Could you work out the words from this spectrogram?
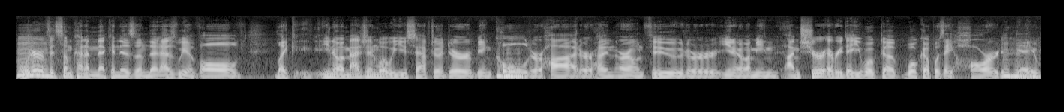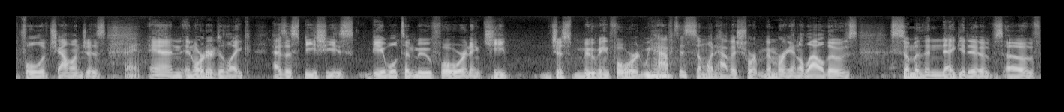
I wonder Mm. if it's some kind of mechanism that as we evolved, like, you know, imagine what we used to have to endure being Mm-hmm. cold or hot or hunting our own food or, you know, I mean, I'm sure every day you woke up woke up was a hard day full of challenges. Mm-hmm. Right. And in order to like as a species be able to move forward and keep just moving forward, we mm-hmm. have to somewhat have a short memory and allow those some of the negatives of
